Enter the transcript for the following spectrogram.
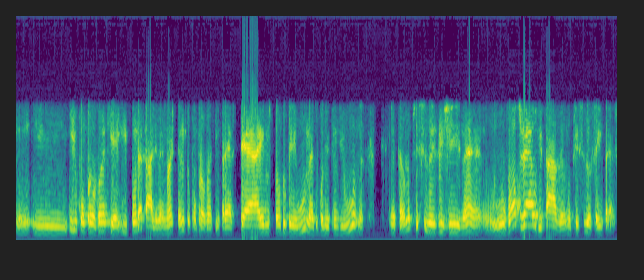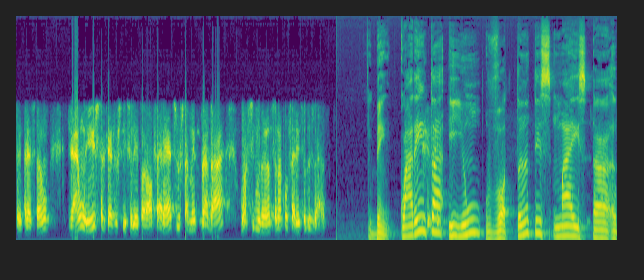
E, e, o comprovante, e com detalhe, né, nós temos o comprovante impresso, que é a emissão do BU, né, do boletim de urna, então não precisa exigir, né, o voto já é auditável, não precisa ser impresso. A impressão já é um extra que a Justiça Eleitoral oferece justamente para dar uma segurança na conferência dos dados. Bem, 41 votantes, mais, uh,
